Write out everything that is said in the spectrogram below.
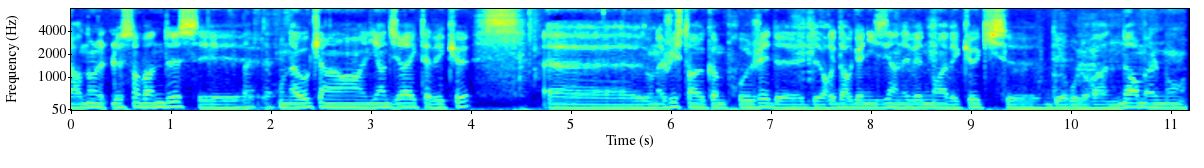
Alors non, le 122, c'est, Pas tout à fait. on n'a aucun lien direct avec eux. Euh, on a juste comme projet de, de- d'organiser un événement avec eux qui se déroulera normalement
